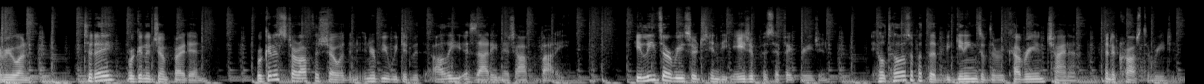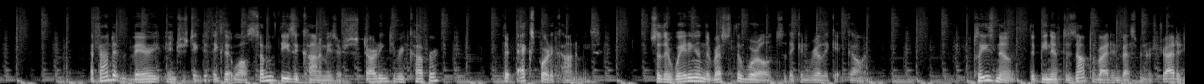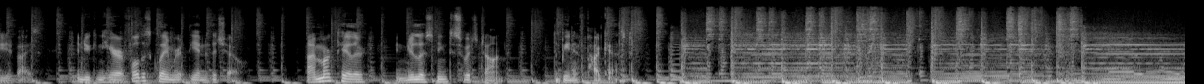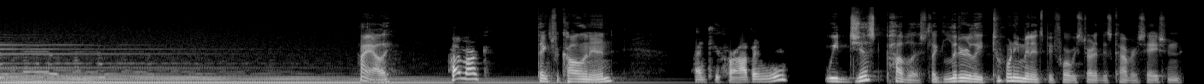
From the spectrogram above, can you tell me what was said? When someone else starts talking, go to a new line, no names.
Everyone. Today, we're going to jump right in. We're going to start off the show with an interview we did with Ali Izadi Najafabadi. He leads our research in the Asia Pacific region. He'll tell us about the beginnings of the recovery in China and across the region. I found it very interesting to think that while some of these economies are starting to recover, they're export economies, so they're waiting on the rest of the world so they can really get going. Please note that BNEF does not provide investment or strategy advice, and you can hear a full disclaimer at the end of the show. I'm Mark Taylor, and you're listening to Switched On, the BNEF podcast. Hi, Ali.
Hi, Mark.
Thanks for calling in.
Thank you for having me.
We just published, like literally 20 minutes before we started this conversation,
